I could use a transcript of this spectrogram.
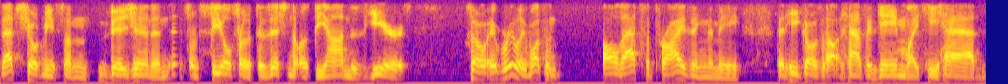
that showed me some vision and some feel for the position that was beyond his years. So it really wasn't all that surprising to me that he goes out and has a game like he had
